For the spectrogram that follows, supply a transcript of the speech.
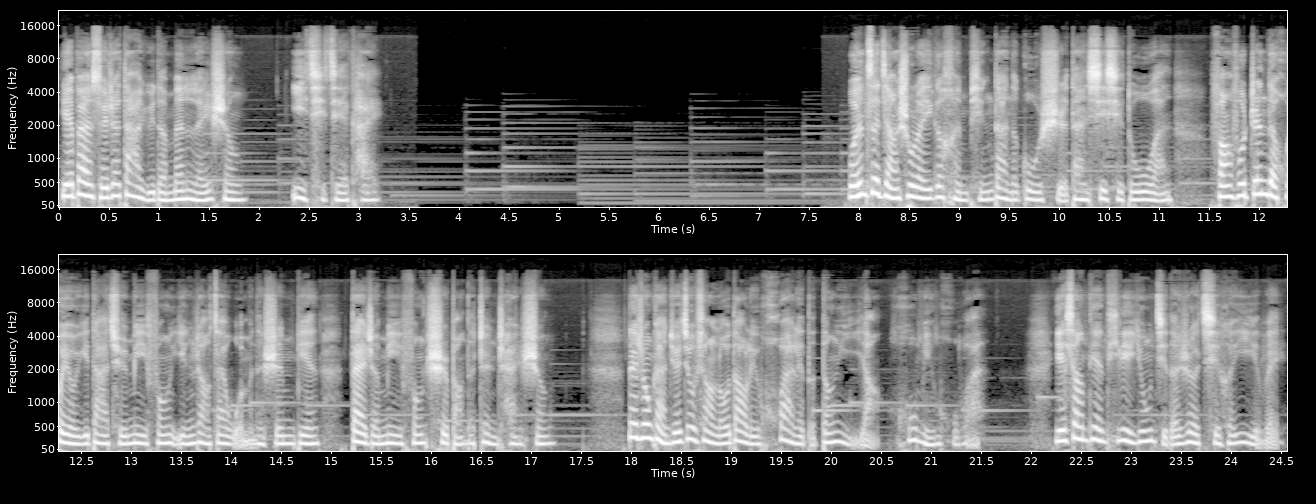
也伴随着大雨的闷雷声一起揭开。文字讲述了一个很平淡的故事，但细细读完。仿佛真的会有一大群蜜蜂萦绕在我们的身边，带着蜜蜂翅膀的震颤声。那种感觉就像楼道里坏了的灯一样忽明忽暗，也像电梯里拥挤的热气和异味，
